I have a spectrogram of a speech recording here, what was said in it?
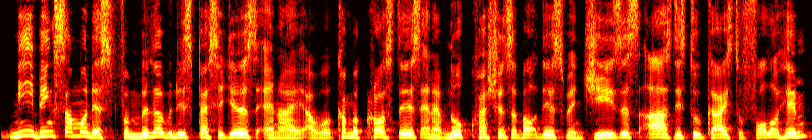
me being someone that's familiar with these passages, and I, I will come across this and I have no questions about this when Jesus asked these two guys to follow him.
